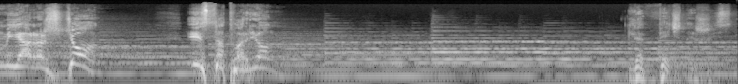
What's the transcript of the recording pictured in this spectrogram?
Нем я рожден и сотворен для вечной жизни.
